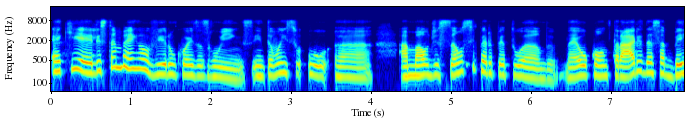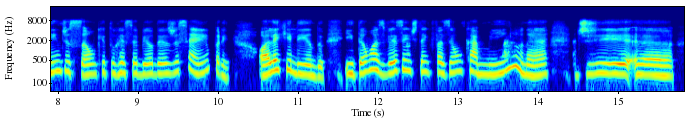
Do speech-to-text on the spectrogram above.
É que eles também ouviram coisas ruins. Então, isso, o, a, a maldição se perpetuando, né? O contrário dessa bendição que tu recebeu desde sempre. Olha que lindo. Então, às vezes, a gente tem que fazer um caminho, né? De. Uh,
